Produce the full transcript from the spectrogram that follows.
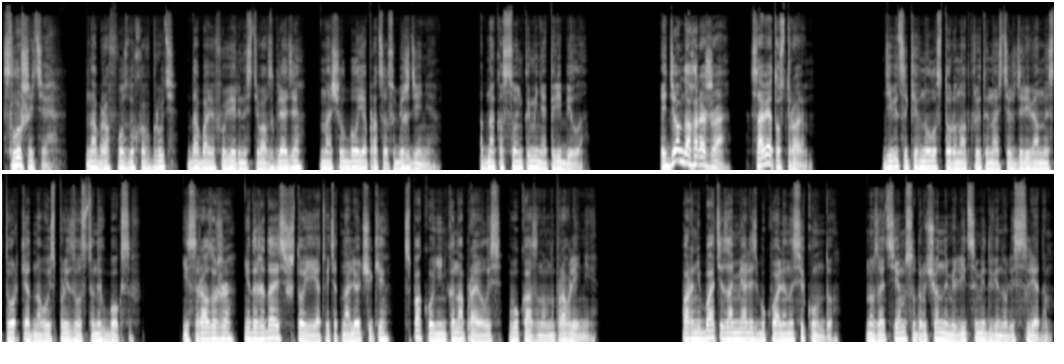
«Слушайте», — набрав воздуха в грудь, добавив уверенности во взгляде, начал был я процесс убеждения. Однако Сонька меня перебила. Идем до гаража. Совет устроим». Девица кивнула в сторону открытой настежь деревянной створки одного из производственных боксов. И сразу же, не дожидаясь, что ей ответят налетчики, спокойненько направилась в указанном направлении. Парни Бати замялись буквально на секунду, но затем с удрученными лицами двинулись следом.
